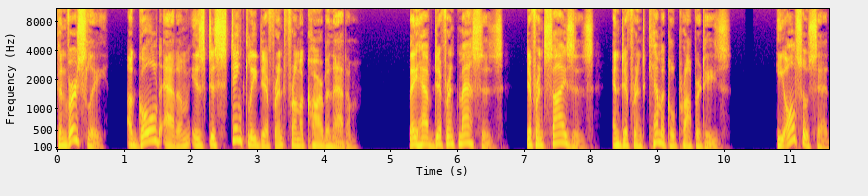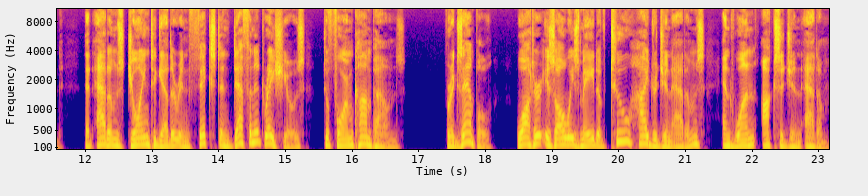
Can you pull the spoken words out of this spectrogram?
Conversely, a gold atom is distinctly different from a carbon atom. They have different masses, different sizes, and different chemical properties. He also said that atoms join together in fixed and definite ratios to form compounds. For example, water is always made of two hydrogen atoms and one oxygen atom.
